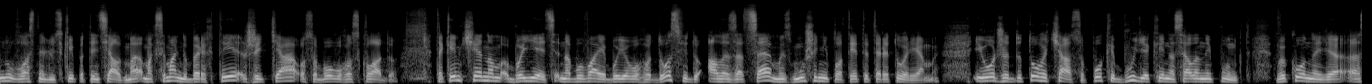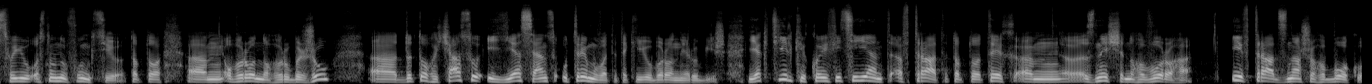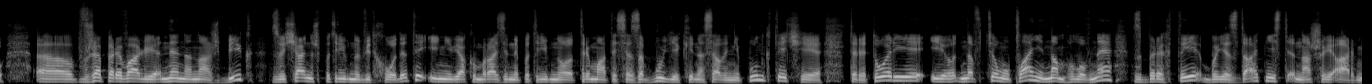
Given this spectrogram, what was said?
ну, власне людський потенціал, максимально берегти життя особового складу. Таким чином, боєць набуває бойового досвіду, але за це ми змушені платити територіями. І отже, до того часу, поки будь-який населений пункт виконує е, свою основну функцію, тобто ем, оборонного рубежу, е, до того часу і є сенс утримувати такий оборонний рубіж. Як тільки коефіцієнт втрат, тобто тих ем, е, знищеного ворога. І втрат з нашого боку е, вже перевалює не на наш бік. Звичайно ж, потрібно відходити, і ні в якому разі не потрібно триматися за будь-які населені пункти чи території. І в цьому плані нам головне зберегти боєздатність нашої армії.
